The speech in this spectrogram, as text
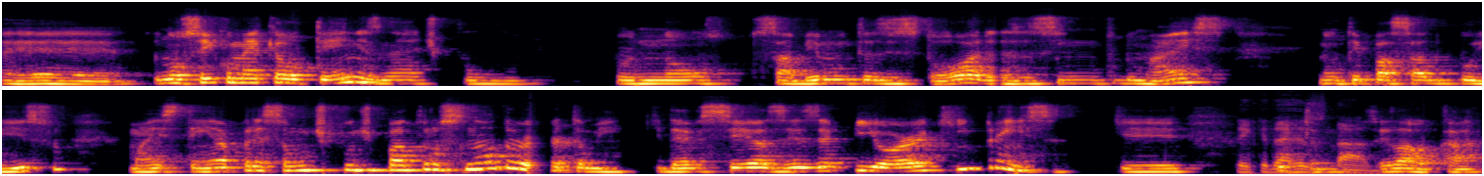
É, eu não sei como é que é o tênis, né? Tipo, por não saber muitas histórias, assim, tudo mais, não ter passado por isso, mas tem a pressão, tipo, de patrocinador também, que deve ser, às vezes, é pior que imprensa. Que, tem que dar puta, resultado. Sei lá, o cara.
